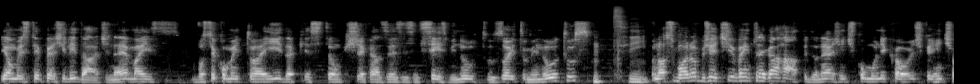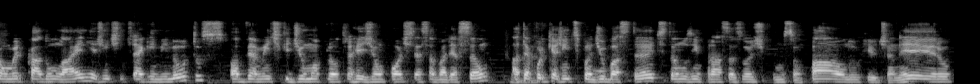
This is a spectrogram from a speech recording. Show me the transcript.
e ao mesmo tempo agilidade, né? Mas você comentou aí da questão que chega às vezes em seis minutos, oito minutos. Sim. O nosso maior objetivo é entregar rápido, né? A gente comunica hoje que a gente é um mercado online, a gente entrega em minutos. Obviamente que de uma para outra região pode ter essa variação, até porque a gente expandiu bastante. Estamos em praças hoje como São Paulo, Rio de Janeiro,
